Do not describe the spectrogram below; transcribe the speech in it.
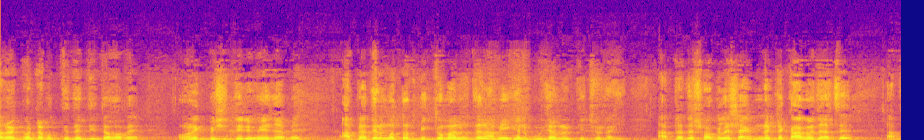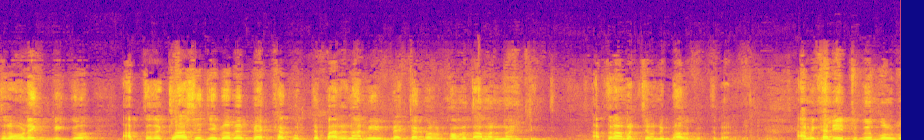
আরও এক ঘণ্টা বক্তৃতা দিতে হবে, অনেক বেশি দেরি হয়ে যাবে। আপনাদের মতো বিজ্ঞ মানুষদের আমি এখানে বোঝানোর কিছু নাই। আপনাদের সকলের সামনে একটা কাগজ আছে, আপনারা অনেক বিজ্ঞ, আপনারা ক্লাসে যেভাবে ব্যাখ্যা করতে পারেন, আমি ব্যাখ্যা করার ক্ষমতা আমার নাই কিন্তু। আপনারা আমার চেয়ে অনেক ভালো করতে পারবেন। আমি খালি এটুকুই বলব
